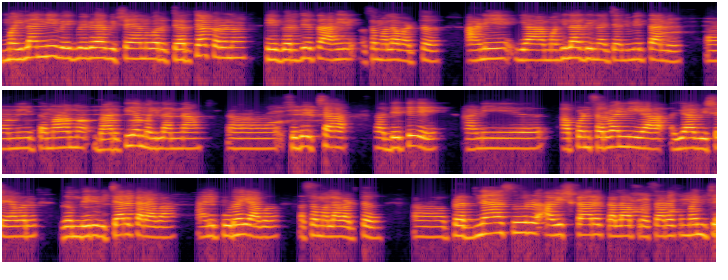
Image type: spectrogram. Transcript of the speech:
महिलांनी वेगवेगळ्या विषयांवर चर्चा करणं हे गरजेचं आहे असं मला वाटतं. आणि या महिला दिनाच्या निमित्ताने मी तमाम भारतीय महिलांना शुभेच्छा देते आणि आपण सर्वांनी या या विषयावर गंभीर विचार करावा आणि पुढे यावं असं मला वाटतं. प्रज्ञासूर आविष्कार कला प्रसारक मंच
